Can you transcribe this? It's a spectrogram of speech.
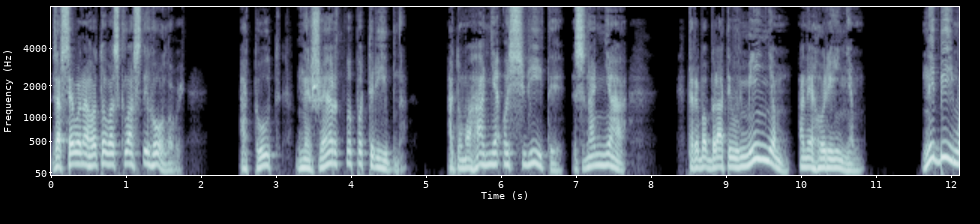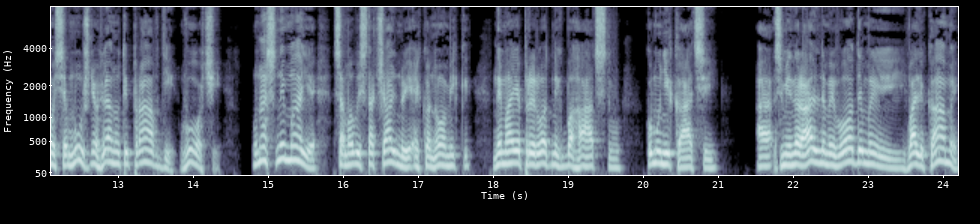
За все вона готова скласти голови. А тут не жертва потрібна, а домагання освіти, знання. Треба брати вмінням, а не горінням. Не біймося мужньо глянути правді в очі. У нас немає самовистачальної економіки, немає природних багатств, комунікацій, а з мінеральними водами і вальками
